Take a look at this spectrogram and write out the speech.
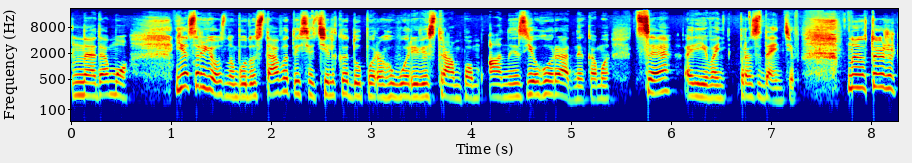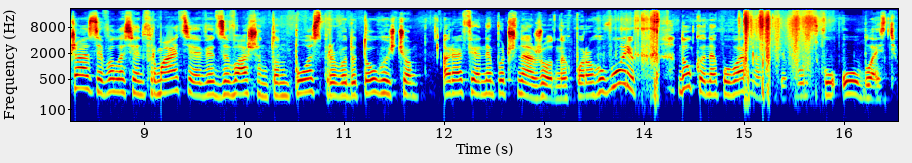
не дамо. Я серйозно буду ставитися тільки до переговорів із Трампом, а не з його радниками. Це рівень президентів. Ну і в той же час з'явилася інформація від The Washington Post з приводу того, що Арафія не почне жодних переговорів, доки не поверне собі Курську область.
